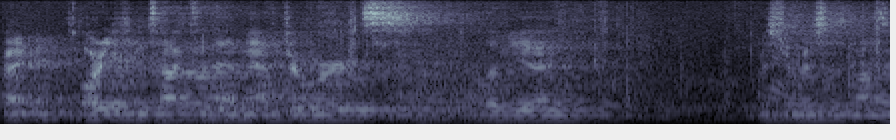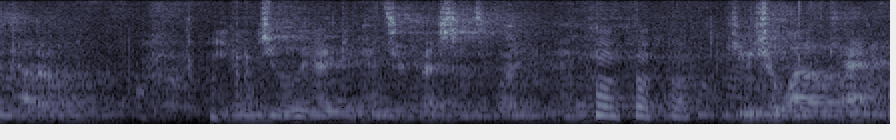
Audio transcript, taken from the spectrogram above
right? Or you can talk to them afterwards, Olivia, Mr. and Mrs. Mazzucato, even Julia can answer questions for you. right? Future Wildcat.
